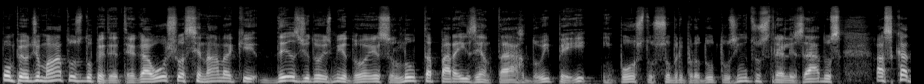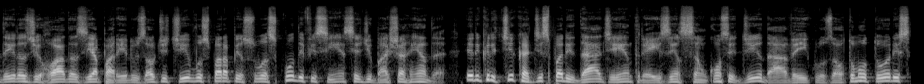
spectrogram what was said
Pompeu de Matos, do PDT Gaúcho, assinala que, desde 2002, luta para isentar do IPI, Imposto sobre Produtos Industrializados, as cadeiras de rodas e aparelhos auditivos para pessoas com deficiência de baixa renda. Ele critica a disparidade entre a isenção concedida a veículos automotores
